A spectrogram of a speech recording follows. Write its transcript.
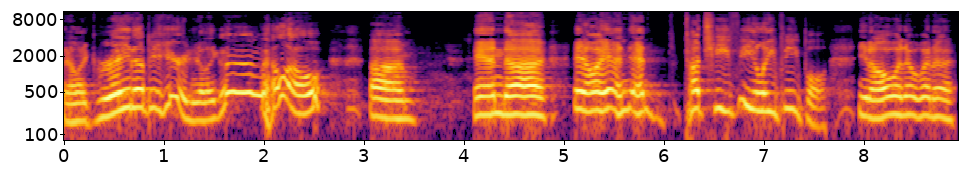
They're like right up here, and you're like, hello. Um, and, uh, you know, and, and touchy feely people, you know, when a, when a,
